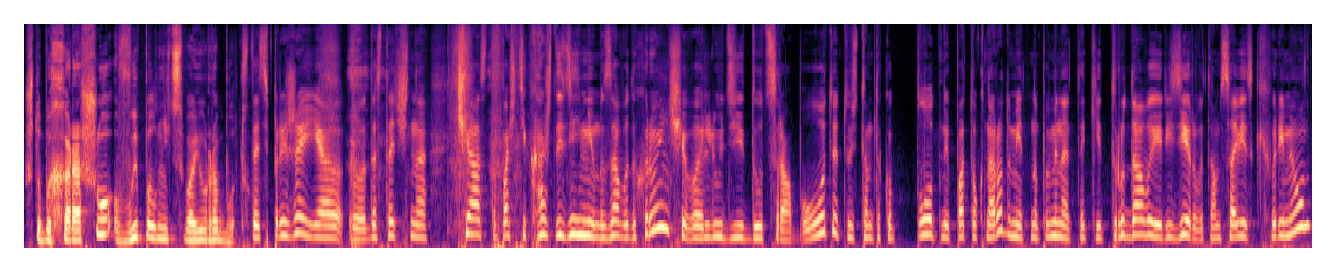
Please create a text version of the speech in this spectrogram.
чтобы хорошо выполнить свою работу? Кстати, приезжаю я э, достаточно часто, почти каждый день мимо завода Хруничева. Люди идут с работы, то есть там такой плотный поток народу. Мне это напоминает такие трудовые резервы там советских времен.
